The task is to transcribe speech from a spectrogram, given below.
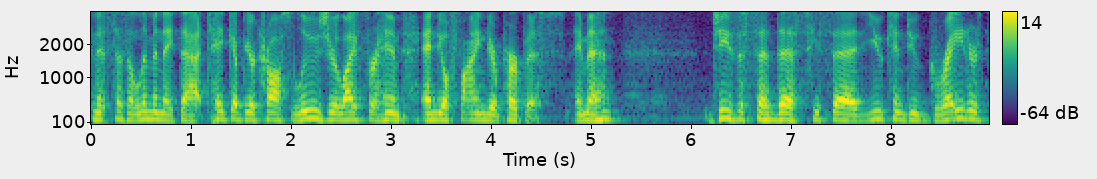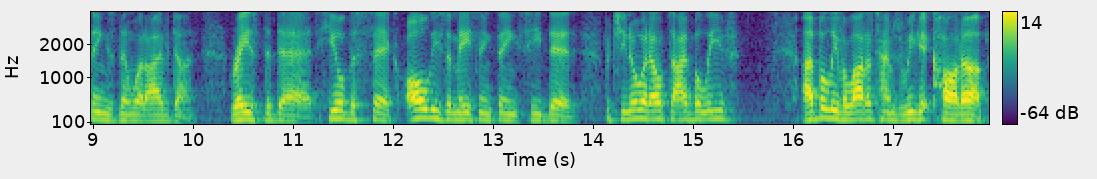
And it says, eliminate that. Take up your cross, lose your life for Him, and you'll find your purpose. Amen? Jesus said this He said, You can do greater things than what I've done raise the dead, heal the sick, all these amazing things He did. But you know what else I believe? I believe a lot of times we get caught up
